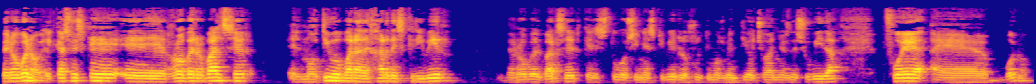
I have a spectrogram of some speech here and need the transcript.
Pero bueno, el caso es que eh, Robert Balser, el motivo para dejar de escribir de Robert Balser, que estuvo sin escribir los últimos 28 años de su vida, fue, eh, bueno,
